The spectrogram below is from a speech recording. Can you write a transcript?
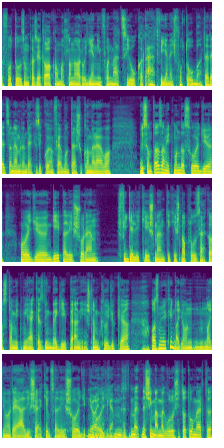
fotózunk, azért alkalmatlan arra, hogy ilyen információkat átvigyen egy fotóba. Tehát egyszerűen nem rendelkezik olyan felbontású kamerával. Viszont az, amit mondasz, hogy, hogy gépelés során figyelik és mentik és naplózzák azt, amit mi elkezdünk begépelni, és nem küldjük el, az mondjuk egy nagyon, nagyon reális elképzelés, hogy, Jaj, hogy de simán megvalósítható, mert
